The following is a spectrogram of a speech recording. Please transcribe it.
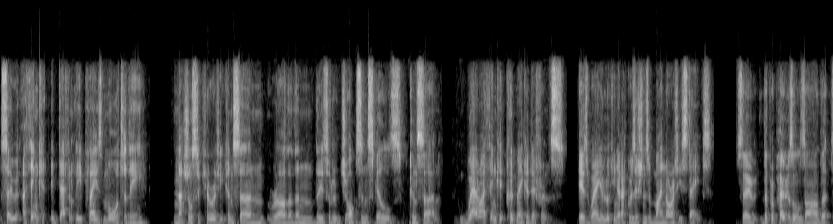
So I think it definitely plays more to the national security concern rather than the sort of jobs and skills concern. Where I think it could make a difference is where you're looking at acquisitions of minority stakes. So the proposals are that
